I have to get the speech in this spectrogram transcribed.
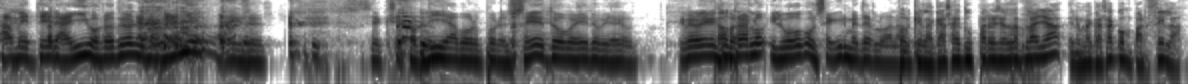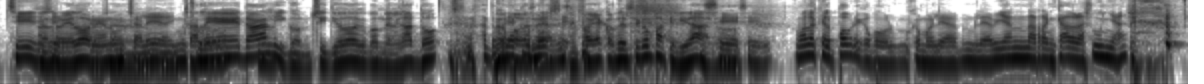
a meter ahí vosotros en la. Ahí se, se- se escondía por, por el seto. por ahí, no había- Primero había que Claro, encontrarlo y luego conseguir meterlo a la. Porque la casa de tus padres en la playa era una casa con parcela. Sí, sí, sí. alrededor. Tenían un chalet ahí un chalet tal, y con sitio donde el gato, podía no, o sea, esconderse. se podía esconderse con facilidad. Sí, ¿no? sí. Lo malo es que el pobre, como, como le, le habían arrancado las uñas,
